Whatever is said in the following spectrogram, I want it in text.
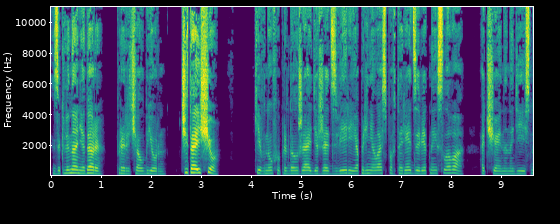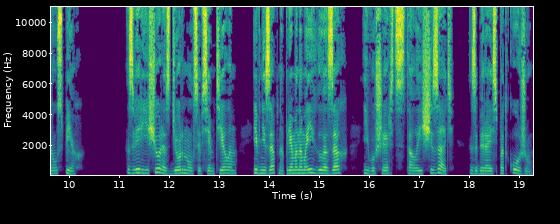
«Заклинание Дары!» — прорычал Бьорн. «Читай еще!» Кивнув и продолжая держать зверя, я принялась повторять заветные слова, отчаянно надеясь на успех. Зверь еще раз дернулся всем телом, и внезапно, прямо на моих глазах, его шерсть стала исчезать, забираясь под кожу,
